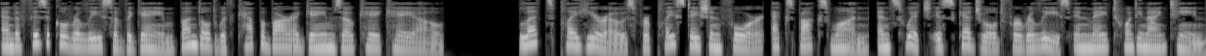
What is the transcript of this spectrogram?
and a physical release of the game bundled with Capybara Games OK K.O. Let's Play Heroes for PlayStation 4, Xbox One, and Switch is scheduled for release in May 2019.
